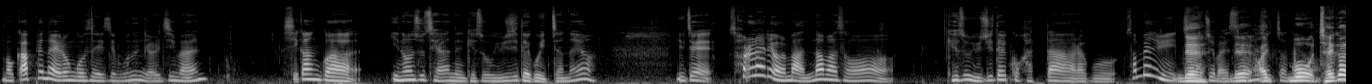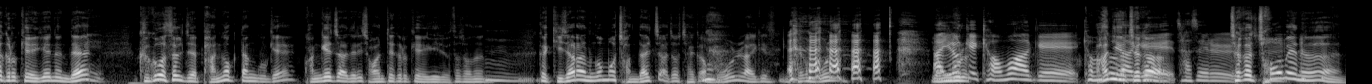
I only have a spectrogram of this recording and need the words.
뭐 카페나 이런 곳에 이제 문은 열지만 시간과 인원수 제한은 계속 유지되고 있잖아요. 이제 설날이 얼마 안 남아서 계속 유지될 것 같다라고 선배님이 지난주에 말씀하셨잖아요. 아니, 뭐 제가 그렇게 얘기했는데 네. 그것을 이제 방역 당국의 관계자들이 저한테 그렇게 얘기해 줘서 저는 음. 그러니까 기자라는 건 뭐 전달자죠. 제가 뭘 알겠습니다. 제가 뭘 아 이렇게 겸허하게 겸손하게 아니에요, 제가- 자세를 제가 처음에는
